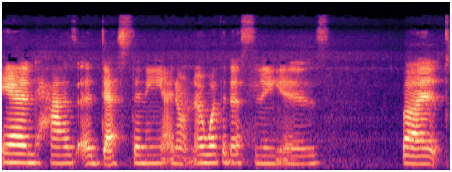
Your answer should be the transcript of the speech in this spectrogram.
and has a destiny. I don't know what the destiny is, but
